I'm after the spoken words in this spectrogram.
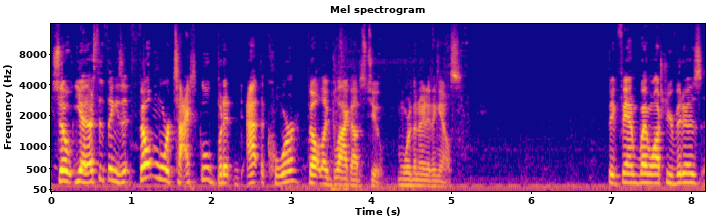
So, yeah, that's the thing, is it felt more tactical, but it, at the core, felt like Black Ops 2, more than anything else. Big fan when watching your videos.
